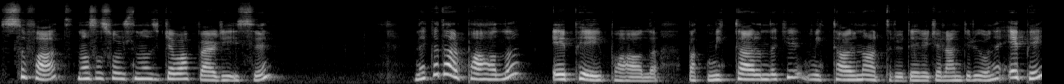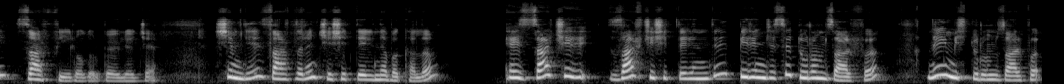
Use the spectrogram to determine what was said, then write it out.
Sıfat. Nasıl sorusuna cevap vereceği isim. Ne kadar pahalı? Epey pahalı. Bak miktarındaki miktarını artırıyor, derecelendiriyor onu. Epey zarf fiil olur böylece. Şimdi zarfların çeşitlerine bakalım. E, zarf, çe- zarf çeşitlerinde birincisi durum zarfı. Neymiş durum zarfı?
